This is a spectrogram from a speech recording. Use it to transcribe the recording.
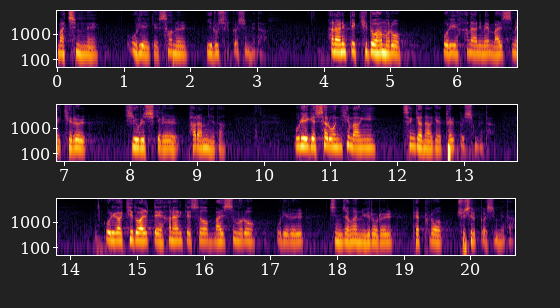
마침내 우리에게 선을 이루실 것입니다. 하나님께 기도함으로 우리 하나님의 말씀의 길을 기울이시기를 바랍니다. 우리에게 새로운 희망이 생겨나게 될 것입니다. 우리가 기도할 때 하나님께서 말씀으로 우리를 진정한 위로를 베풀어 주실 것입니다.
